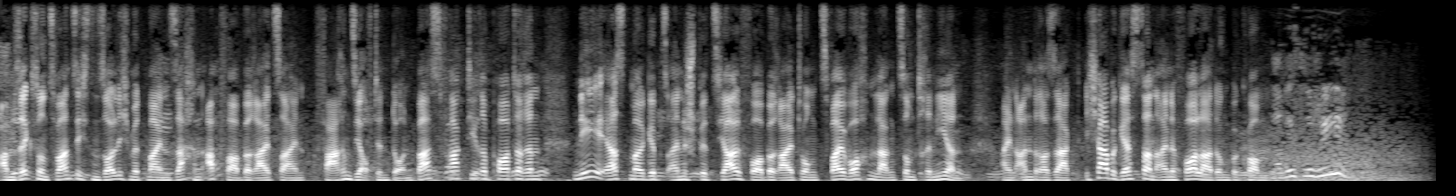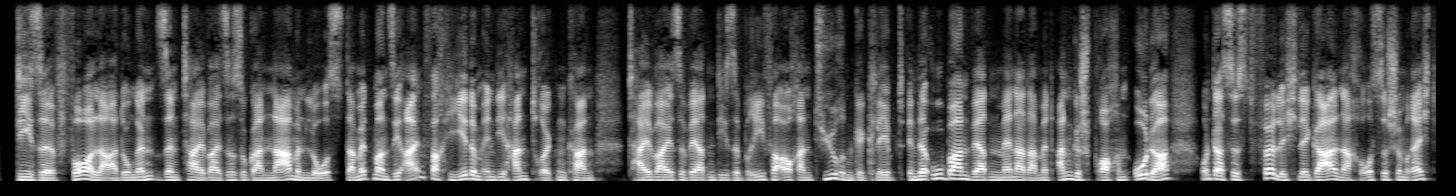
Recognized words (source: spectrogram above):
Am 26. soll ich mit meinen Sachen abfahrbereit sein. Fahren Sie auf den Donbass? fragt die Reporterin. Nee, erstmal gibt's eine Spezialvorbereitung, zwei Wochen lang zum Trainieren. Ein anderer sagt, ich habe gestern eine Vorladung bekommen. Diese Vorladungen sind teilweise sogar namenlos, damit man sie einfach jedem in die Hand drücken kann. Teilweise werden diese Briefe auch an Türen geklebt. In der U-Bahn werden Männer damit angesprochen oder, und das ist völlig legal nach russischem Recht,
